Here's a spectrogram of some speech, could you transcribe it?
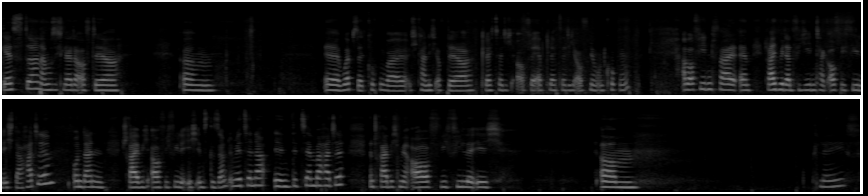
gestern, da muss ich leider auf der ähm, äh, Website gucken, weil ich kann nicht auf der gleichzeitig auf der App gleichzeitig aufnehmen und gucken. Aber auf jeden Fall ähm, schreibe ich mir dann für jeden Tag auf, wie viele ich da hatte. Und dann schreibe ich auf, wie viele ich insgesamt im Dezember, im Dezember hatte. Dann schreibe ich mir auf, wie viele ich ähm, Place.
